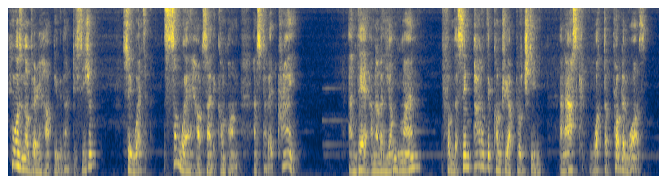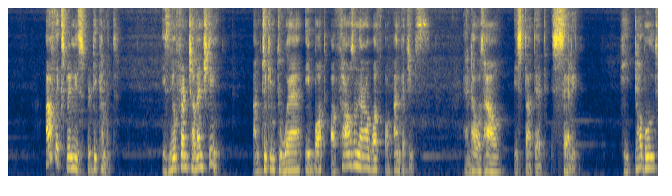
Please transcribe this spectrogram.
He was not very happy with that decision, so he went somewhere outside the compound and started crying. And there, another young man from the same part of the country approached him and asked what the problem was. After explaining his predicament, his new friend challenged him and took him to where he bought a thousand naira worth of handkerchiefs. And that was how he started selling. He doubled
